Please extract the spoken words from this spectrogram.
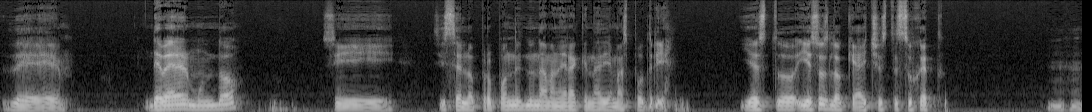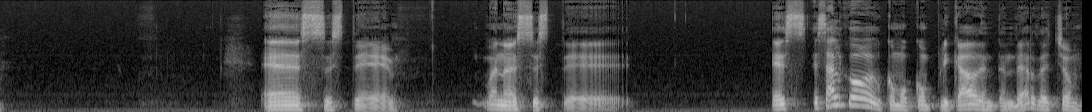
de, de ver el mundo si, si se lo proponen de una manera que nadie más podría. Y, esto, y eso es lo que ha hecho este sujeto. Es este. Bueno, es este. Es, es, algo como complicado de entender. De hecho.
